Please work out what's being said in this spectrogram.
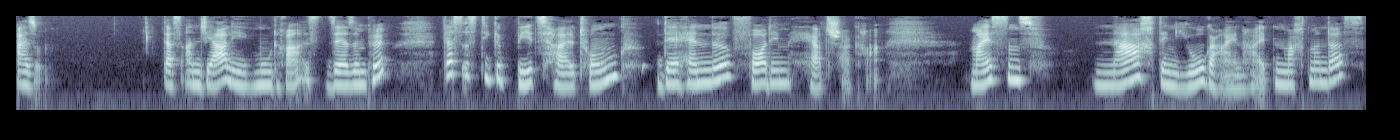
Also, das Anjali Mudra ist sehr simpel. Das ist die Gebetshaltung der Hände vor dem Herzchakra. Meistens nach den Yoga-Einheiten macht man das.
